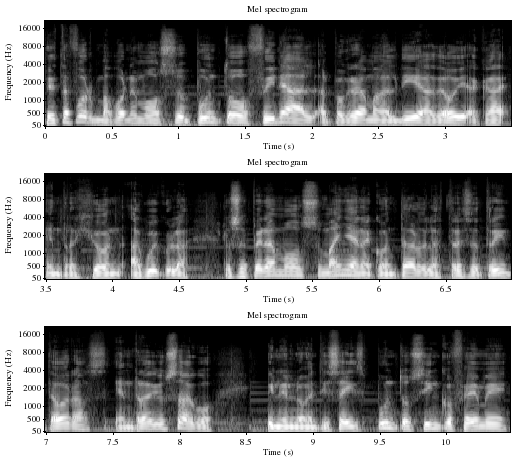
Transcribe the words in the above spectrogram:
De esta forma ponemos punto final al programa del día de hoy acá en región acuícola. Los esperamos mañana a contar de las 13.30 horas en Radio Sago en el 96.5 FM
